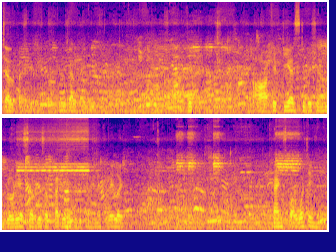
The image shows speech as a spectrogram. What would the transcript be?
Jalpaiguri new Jalpaiguri. और फिफ- और fifty years division glorious service of cutting division in railway thanks for watching.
